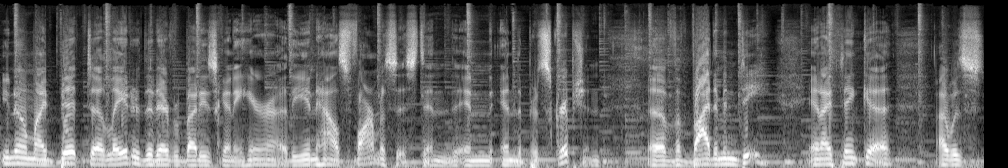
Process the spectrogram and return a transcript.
you know, my bit uh, later that everybody's going to hear uh, the in-house pharmacist and and and the prescription of vitamin D, and I think. Uh, I was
